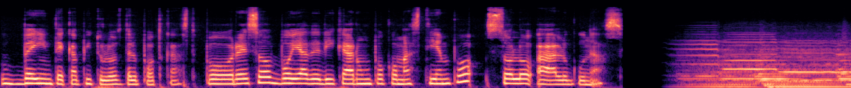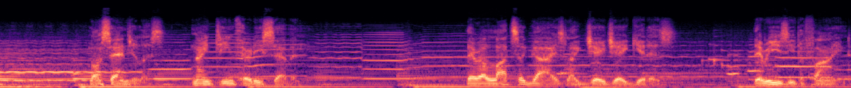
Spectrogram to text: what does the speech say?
20 capítulos del podcast. Por eso voy a dedicar un poco más tiempo solo a algunas. Los Angeles, 1937. There are lots of guys like J.J. Gittes. They're easy to find,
